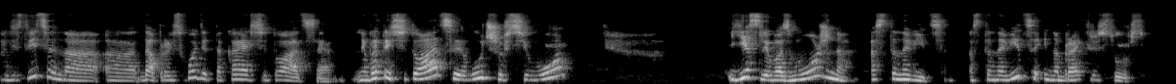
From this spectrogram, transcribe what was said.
то действительно, а, да, происходит такая ситуация. В этой ситуации лучше всего, если возможно, остановиться, остановиться и набрать ресурс.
